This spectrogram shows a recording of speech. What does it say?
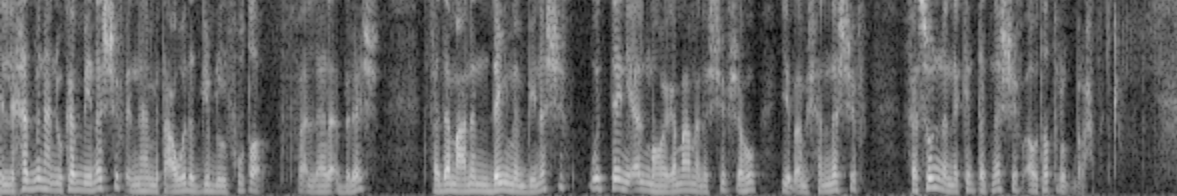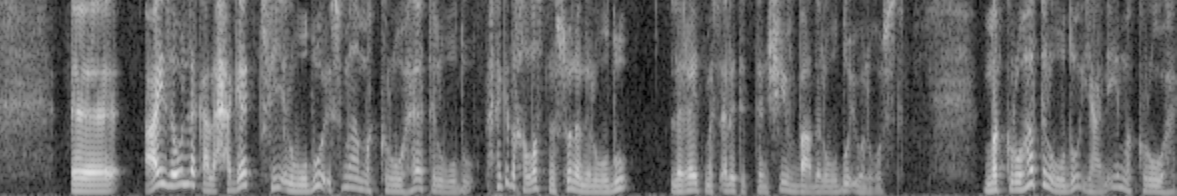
اللي خد منها إنه كان بينشف إنها متعودة تجيب له الفوطة فقال لها لا بلاش. فده معناه إنه دايما بينشف. والتاني قال ما هو يا جماعة ما نشفش أهو يبقى مش هننشف. فسنة إنك أنت تنشف أو تترك براحتك. آه عايز أقول لك على حاجات في الوضوء اسمها مكروهات الوضوء. إحنا كده خلصنا سنن الوضوء. لغاية مسألة التنشيف بعد الوضوء والغسل. مكروهات الوضوء يعني إيه مكروه؟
